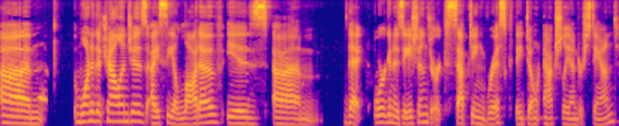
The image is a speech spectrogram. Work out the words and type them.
Um, one of the challenges I see a lot of is um, that organizations are accepting risk they don't actually understand.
